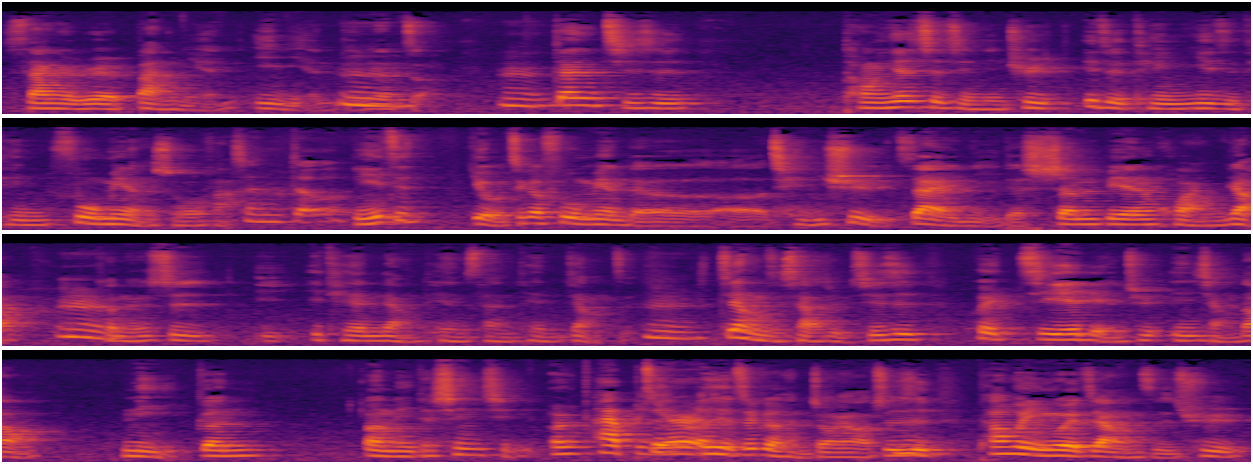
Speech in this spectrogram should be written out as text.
三个月、半年、一年的那种，嗯，但是其实同一件事情，你去一直听、一直听负面的说法，真的，你一直有这个负面的呃情绪在你的身边环绕，嗯，可能是。一一天、两天、三天这样子，嗯，这样子下去，其实会接连去影响到你跟呃你的心情，而还有别人，而且这个很重要，就是他会因为这样子去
